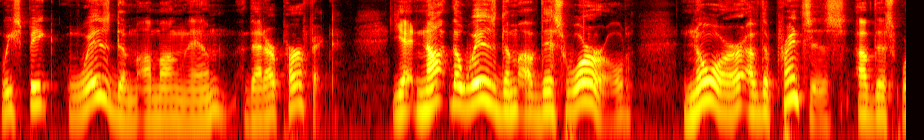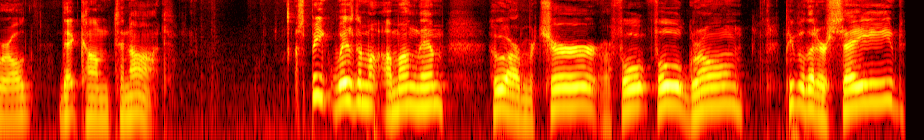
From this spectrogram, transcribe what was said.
we speak wisdom among them that are perfect, yet not the wisdom of this world, nor of the princes of this world that come to naught. Speak wisdom among them who are mature or full, full grown, people that are saved.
